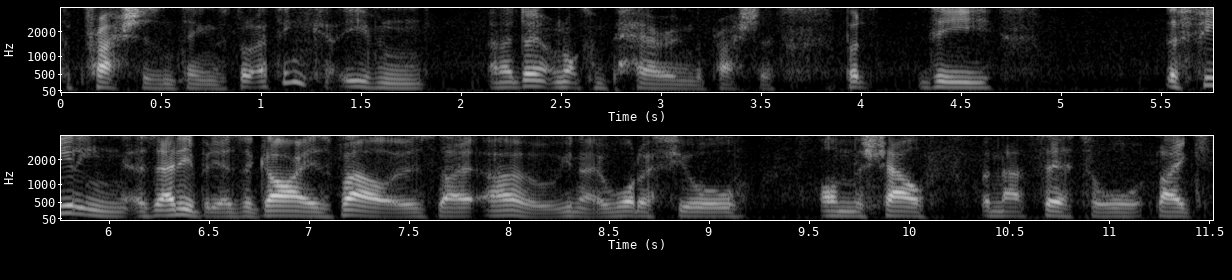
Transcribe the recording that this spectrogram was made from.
the pressures and things but i think even and i don't i'm not comparing the pressure but the the feeling as anybody as a guy as well is like oh you know what if you're on the shelf and that's it or like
